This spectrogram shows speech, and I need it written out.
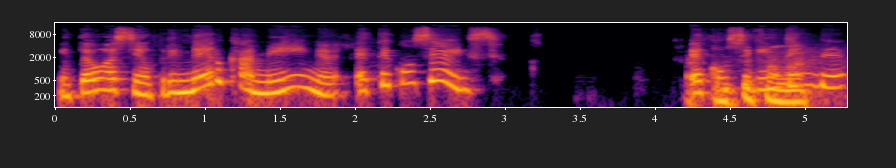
Então, assim, o primeiro caminho é ter consciência. É conseguir falar, entender.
